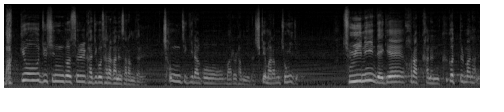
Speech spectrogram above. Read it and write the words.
맡겨 주신 것을 가지고 살아가는 사람들 청직이라고 말을 합니다. 쉽게 말하면 종이죠. 주인이 내게 허락하는 그것들만 하는.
